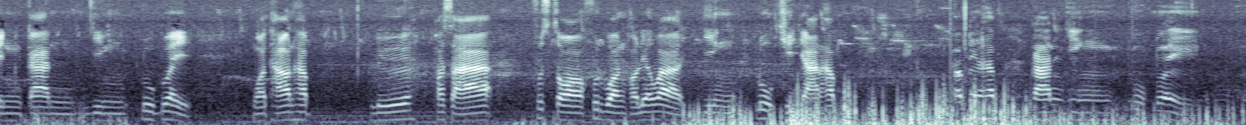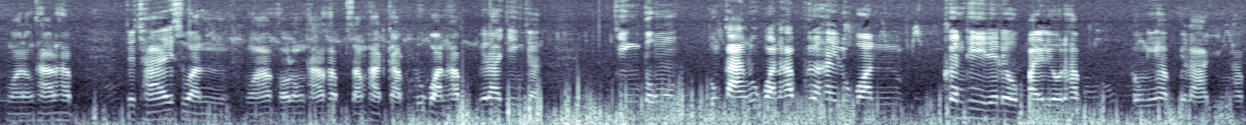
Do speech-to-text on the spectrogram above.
เป็นการยิงลูกด้วยหัวเท้านะครับ หรือภาษาฟุตซอลฟุตบอลเขาเรียกว่ายิงลูกฉีดยานะครับ ครับเนี่ยนะครับ การยิงลูกด้วยหัวรองเท้านะครับ จะใช้ส่วนหัวของรองเท้าครับ สัมผัสกับลูกบอลครับ เวลายิงจะยิงตรงตรงกลางลูกบอลนะครับ เพื่อให้ลูกบอลเคลื่อนที่ได้เร็วไปเร็วนะครับ ตรงนี้ครับเวลายิงครับ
